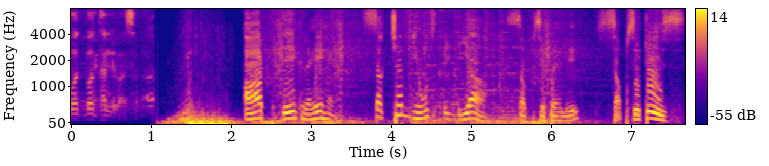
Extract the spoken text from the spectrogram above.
बहुत बहुत धन्यवाद, सर। आप देख रहे हैं सक्षम न्यूज़ इंडिया। सबसे पहले, सबसे तेज।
